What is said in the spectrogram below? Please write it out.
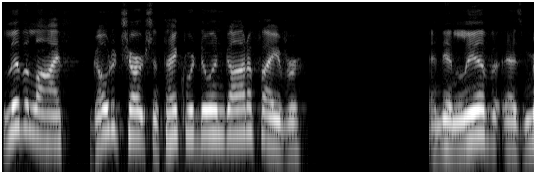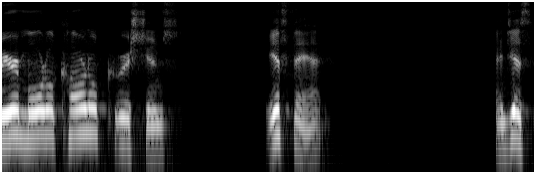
live a life, go to church and think we're doing God a favor, and then live as mere mortal carnal Christians, if that, and just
